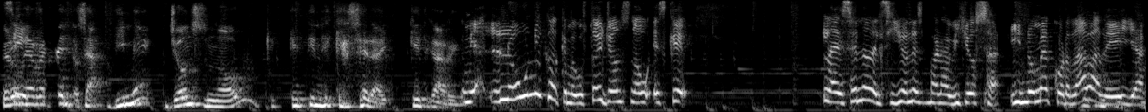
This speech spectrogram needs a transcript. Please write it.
pero de repente, o sea, dime, Jon Snow, ¿qué, tiene que hacer ahí? Kit Harrington. Mira, lo único que me gustó de Jon Snow es que la escena del sillón es maravillosa y no me acordaba de ella.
